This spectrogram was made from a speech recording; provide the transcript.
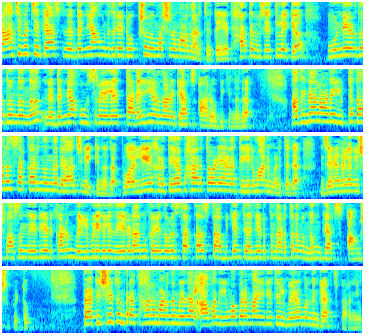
രാജിവെച്ച ഗാസ് നെതന്യാഹുവിനെതിരെ രൂക്ഷ വിമർശനമാണ് നടത്തിയത്. യഥാർത്ഥ വിജയത്തിലേക്ക് മുന്നേറുന്നതിൽ നിന്ന് നെതന്യാഹു ഇസ്രയേലിനെ തടയുകയാണെന്നാണ് ഗാറ്റ്സ് ആരോപിക്കുന്നത്. അതിനാലാണ് യുദ്ധകാല സർക്കാരിൽ നിന്ന് രാജിവെക്കുന്നത്. വലിയ ഹൃദയഭാരത്തോടെയാണ് തീരുമാനമെടുത്തത്. ജനങ്ങളെ വിശ്വാസം നേടിയെടുക്കാനും വെല്ലുവിളികളെ നേരിടാനും കഴിയുന്ന ഒരു സർക്കാർ സ്ഥാപിക്കാൻ തെരഞ്ഞെടുപ്പ് നടത്തണമെന്നും ഗാറ്റ്സ് ആവശ്യപ്പെട്ടു. പ്രതിഷേധം പ്രധാനമാണെന്നും എന്നാൽ അവ നിയമപരമായ രീതിയിൽ വേണമെന്നും ഗാറ്റ്സ് പറഞ്ഞു.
